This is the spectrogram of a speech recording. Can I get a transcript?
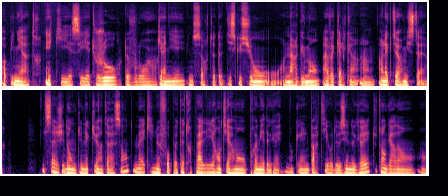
opiniâtre et qui essayait toujours de vouloir gagner une sorte de discussion ou un argument avec quelqu'un, un, lecteur mystère. Il s'agit donc d'une lecture intéressante, mais qu'il ne faut peut-être pas lire entièrement au premier degré. Donc il y a une partie au deuxième degré, tout en gardant en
